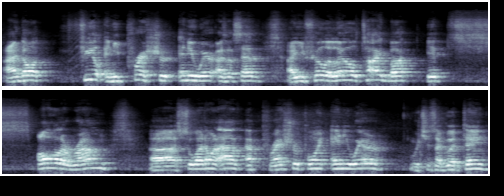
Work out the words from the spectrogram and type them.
I don't feel any pressure anywhere as I said. You feel a little tight but it's all around. Uh, so I don't have a pressure point anywhere which is a good thing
